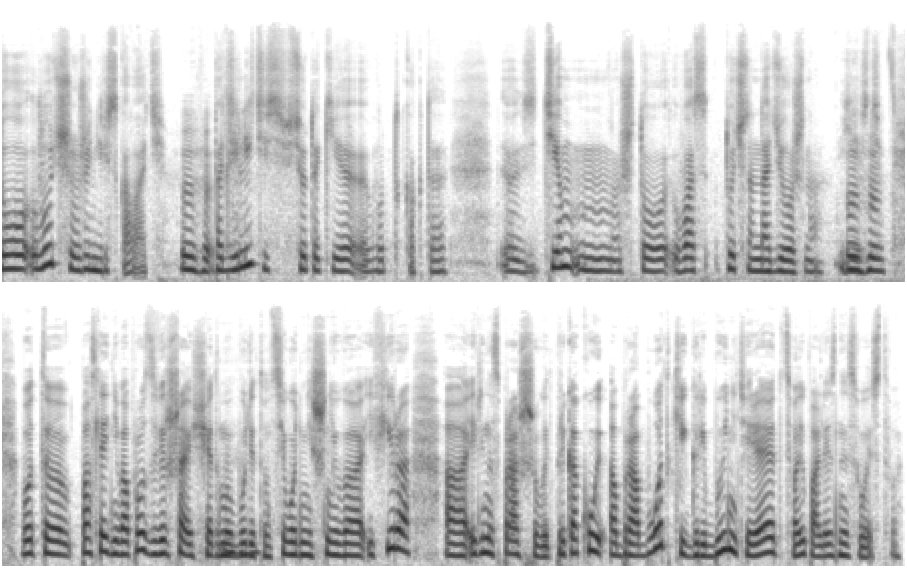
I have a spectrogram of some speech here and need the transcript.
то лучше уже не рисковать. Угу. Поделитесь все-таки э, вот как-то э, тем, что у вас точно надежно есть. Угу. Вот э, последний вопрос, завершающий, я думаю, угу. будет он сегодняшнего эфира. А, Ирина спрашивает, при какой обработке грибы не теряют свои полезные свойства?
